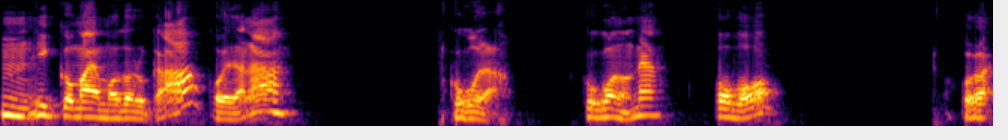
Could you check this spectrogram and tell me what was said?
うん、一個前戻るか？これだな。ここだ。ここのね、ほぼ、これ、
